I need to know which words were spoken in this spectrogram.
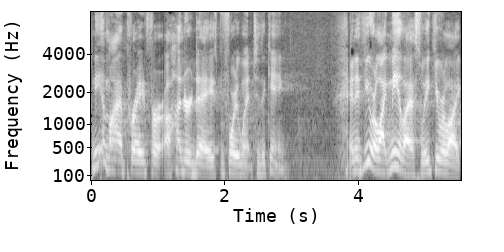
Nehemiah prayed for 100 days before he went to the king. And if you were like me last week, you were like,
